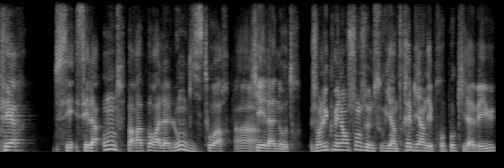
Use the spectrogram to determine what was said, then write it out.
faire. C'est la honte par rapport à la longue histoire Ah. qui est la nôtre. Jean-Luc Mélenchon, je me souviens très bien des propos qu'il avait eus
